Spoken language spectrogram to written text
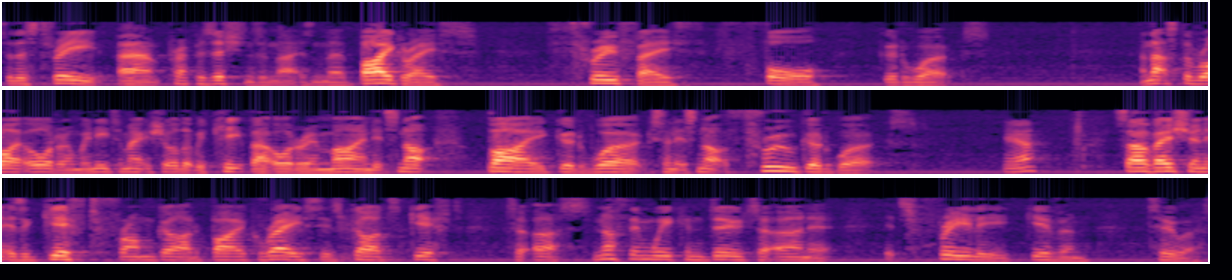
So there's three um, prepositions in that, isn't there? By grace, through faith, for good works. And that's the right order, and we need to make sure that we keep that order in mind. It's not by good works, and it's not through good works. Yeah? Salvation is a gift from God. By grace is God's gift to us. Nothing we can do to earn it. It's freely given to us.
